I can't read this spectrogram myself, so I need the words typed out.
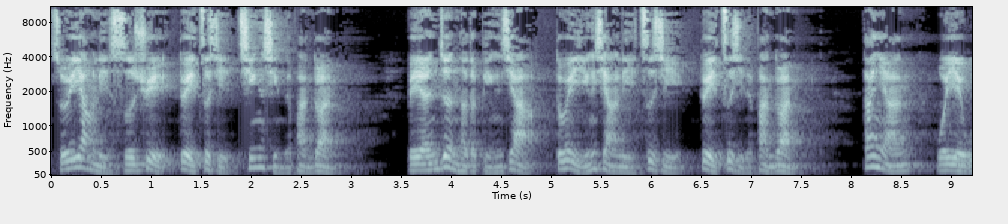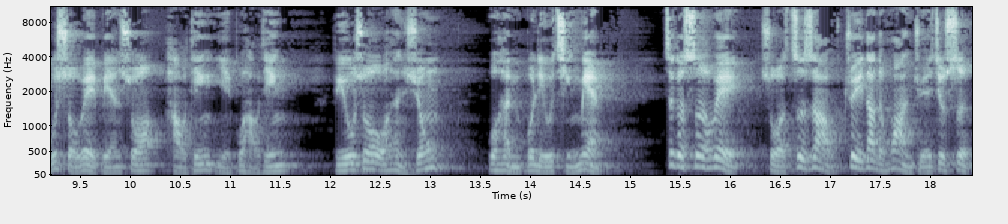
只会让你失去对自己清醒的判断。别人任何的评价都会影响你自己对自己的判断。当然，我也无所谓别人说好听也不好听。比如说，我很凶，我很不留情面。这个社会所制造最大的幻觉就是，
